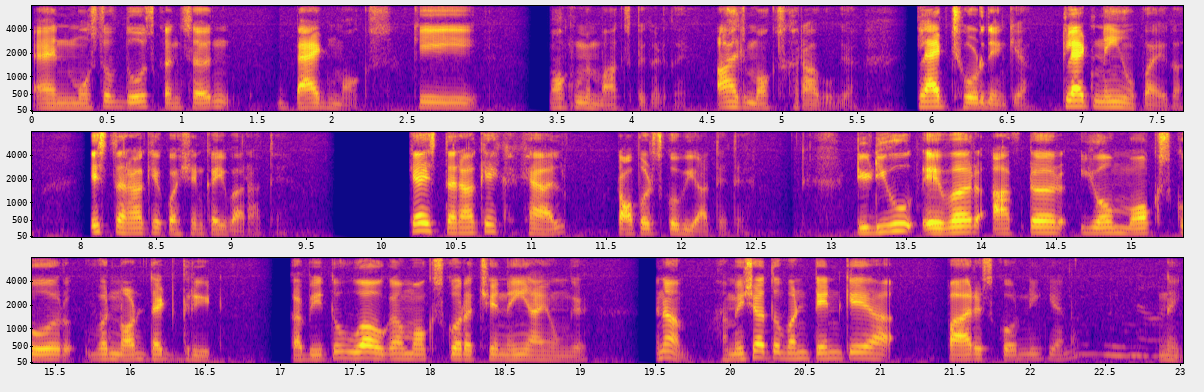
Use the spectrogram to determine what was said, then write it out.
and most of those concern bad mocks कि मॉक में मार्क्स बिगड़ गए। आज मॉक्स ख़राब हो गया। क्लैट छोड़ दें क्या? क्लैट नहीं हो पाएगा। इस तरह के क्वेश्चन कई बार आते हैं। क्या इस तरह के ख्याल टॉपर्स को भी आते थे? Did you ever after your mock score were not that great कभी तो हुआ होगा मॉक स्कोर अच्छे नहीं आए होंगे है ना हमेशा तो वन टेन के पार स्कोर नहीं किया ना no. नहीं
